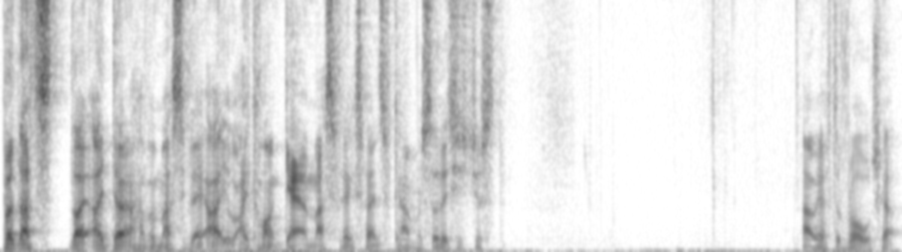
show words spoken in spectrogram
But that's like I don't have a massively I I can't get a massively expensive camera, so this is just oh we have to roll chat.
